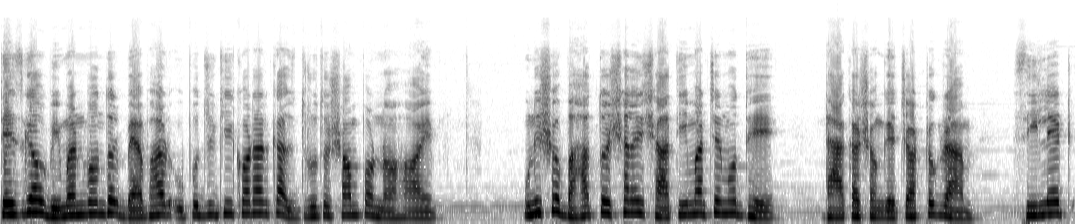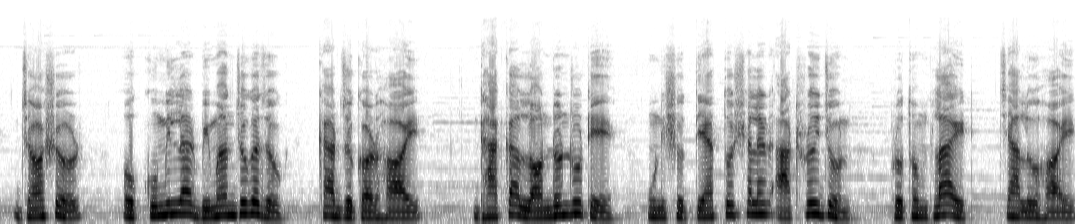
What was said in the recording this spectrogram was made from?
তেজগাঁও বিমানবন্দর ব্যবহার উপযোগী করার কাজ দ্রুত সম্পন্ন হয়। উনিশশো বাহাত্তর সালের সাতই মার্চের মধ্যে ঢাকার সঙ্গে চট্টগ্রাম, সিলেট, যশোর ও কুমিল্লার বিমান যোগাযোগ কার্যকর হয়। ঢাকা লন্ডন রুটে উনিশশো তিয়াত্তর সালের আঠেরোই জুন প্রথম ফ্লাইট চালু হয়।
